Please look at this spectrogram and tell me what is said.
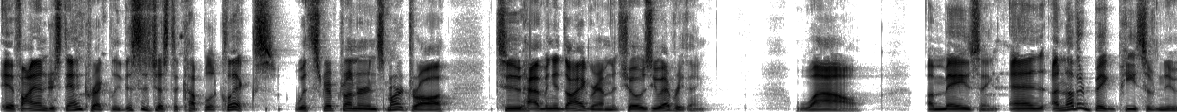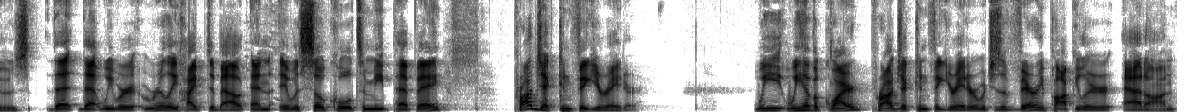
if I understand correctly, this is just a couple of clicks with ScriptRunner and SmartDraw to having a diagram that shows you everything. Wow. Amazing. And another big piece of news that that we were really hyped about and it was so cool to meet Pepe, Project Configurator. We we have acquired Project Configurator, which is a very popular add-on.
